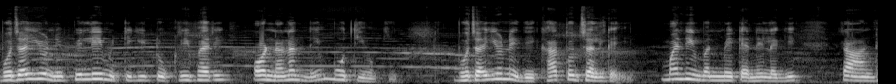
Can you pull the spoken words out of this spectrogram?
भुजाइयों ने पीली मिट्टी की टोकरी भरी और ननद ने मोतियों की। भुजाइयों ने देखा तो जल गई। मन ही मन में कहने लगी, रांड,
